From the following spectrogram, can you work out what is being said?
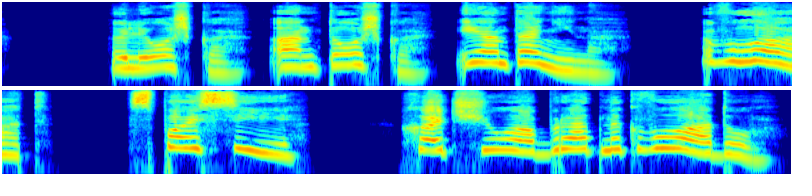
Лёшка, Антошка и Антонина. Влад! «Спаси! Хочу обратно к Владу!»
